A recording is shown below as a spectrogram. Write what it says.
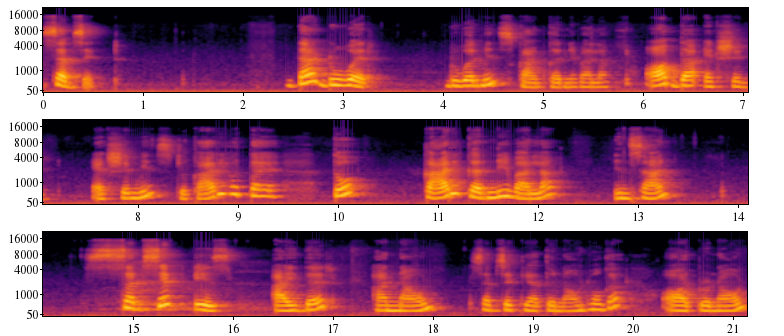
Subject the doer doer means काम करने वाला। Of the action action means जो कार्य होता है तो कार्य करने वाला इंसान subject is either a noun subject या तो नाउन होगा और pronoun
